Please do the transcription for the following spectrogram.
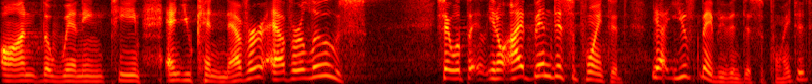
on the winning team. And you can never, ever lose say, well, you know, I've been disappointed. Yeah, you've maybe been disappointed.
